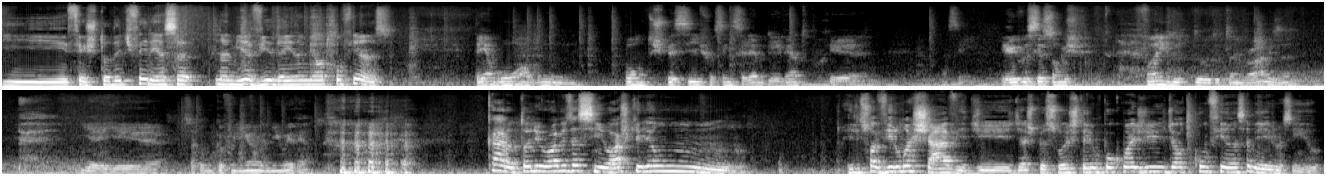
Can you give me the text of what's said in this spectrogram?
E fez toda a diferença na minha vida e na minha autoconfiança. Tem algum, algum ponto específico assim que você lembra do evento? Porque assim, eu e você somos fãs do, do, do Tony Robbins, né? E aí, só que eu nunca fui em nenhum, nenhum evento. Cara, o Tony Robbins, assim, eu acho que ele é um. Ele só vira uma chave de, de as pessoas terem um pouco mais de, de autoconfiança mesmo, assim. Eu,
